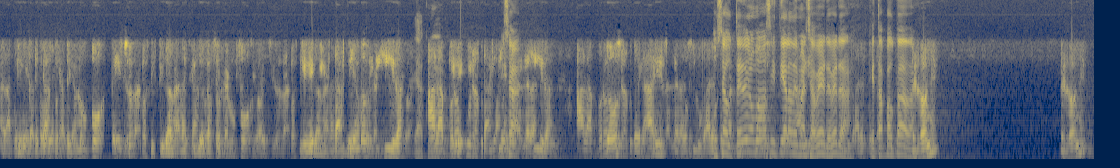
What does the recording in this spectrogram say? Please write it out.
a la este caso, este grupo de ciudadanos y ciudadanas y de otras organizaciones, que está siendo dirigida a la Procuraduría, a la dos horarios y dos lugares. O sea, ustedes no van a asistir a la de Marcha Verde, ¿verdad? Que está pautada. Perdone. Perdone.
